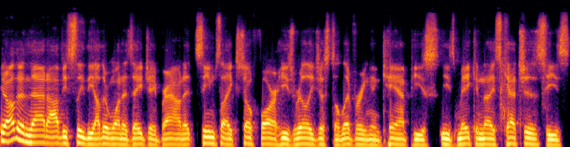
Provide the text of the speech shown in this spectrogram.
you know, other than that, obviously the other one is AJ Brown. It seems like so far he's really just delivering in camp. He's he's making nice catches. He's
